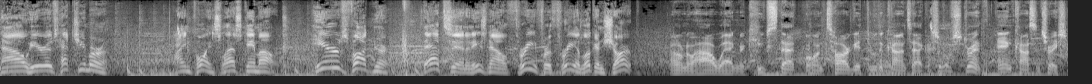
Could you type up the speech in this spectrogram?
Now here is Hachimura. Nine points last game out. Here's Wagner. That's in, and he's now three for three and looking sharp. I don't know how Wagner keeps that on target through the contact. A show of strength and concentration.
